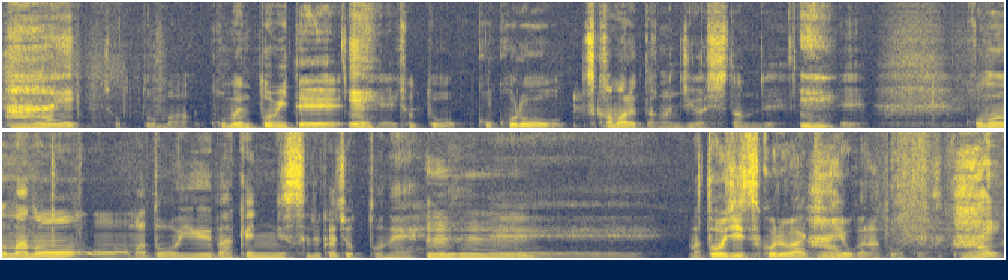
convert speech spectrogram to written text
はい。ちょっとまあコメント見て、えちょっと心をつかまれた感じがしたんで、えこの馬の、おまあ、どういう馬券にするかちょっとね、うんうんうん。えーまあ、当日これは決めようかなと思ってます。けど、はい、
